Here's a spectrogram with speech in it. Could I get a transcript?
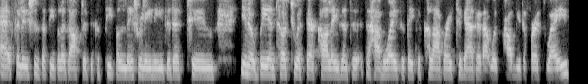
uh, solutions that people adopted because people literally needed it to, you know, be in touch with their colleagues and to, to have ways that they could collaborate together. That was probably the first wave.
